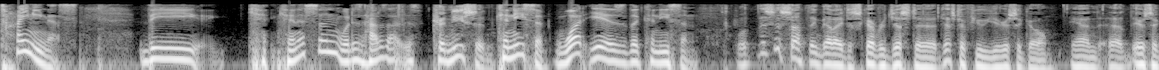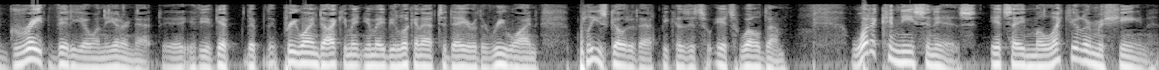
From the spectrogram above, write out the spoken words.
tininess. The kinesin, what is how does that is Kinesin. kinesin? What is the kinesin? Well, this is something that I discovered just a, just a few years ago, and uh, there's a great video on the internet. If you get the, the pre-wind document you may be looking at today or the rewind, please go to that because it's it's well done. What a kinesin is, it's a molecular machine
